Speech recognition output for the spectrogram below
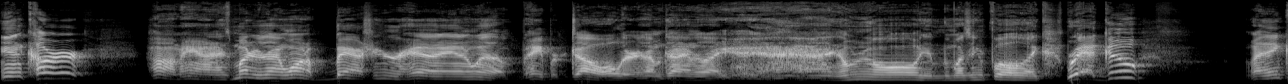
And Carter, oh man, as much as I want to bash your head in with a paper towel or sometimes, like, I don't know, it wasn't your fault. Like, Ragu, I think,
